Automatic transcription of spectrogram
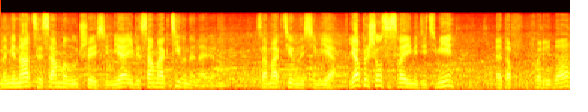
номинации «Самая лучшая семья» или «Самая активная», наверное. «Самая активная семья». Я пришел со своими детьми. Это Фарида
